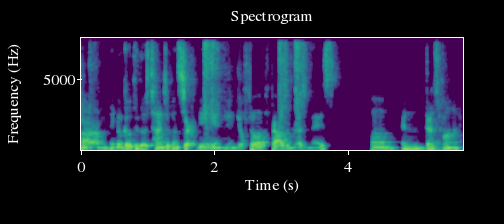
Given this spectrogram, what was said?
um, and you'll go through those times of uncertainty, and, and you'll fill out a thousand resumes, um, and that's fine.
